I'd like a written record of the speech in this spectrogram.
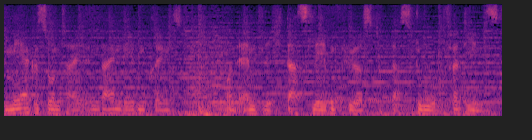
mehr Gesundheit in dein Leben bringst und endlich das Leben führst, das du verdienst.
